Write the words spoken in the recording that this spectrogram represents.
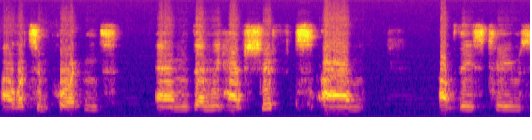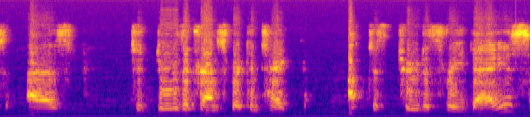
uh, what's important, and then we have shifts um, of these teams as to do the transfer can take up to two to three days.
